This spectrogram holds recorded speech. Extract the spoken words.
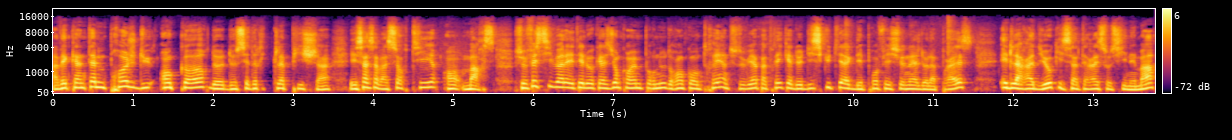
avec un thème proche du Encore de, de Cédric Clapiche. hein. Et ça, ça va sortir en mars. Ce festival a été l'occasion quand même pour nous de rencontrer, hein, tu te souviens Patrick, et de discuter avec des professionnels de la presse et de la radio qui s'intéressent au cinéma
